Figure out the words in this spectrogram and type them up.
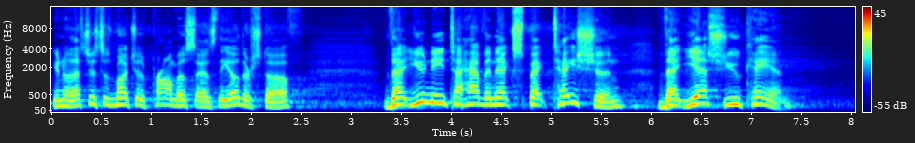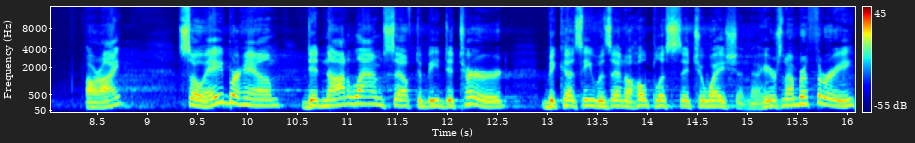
you know, that's just as much a promise as the other stuff, that you need to have an expectation that yes, you can. All right? So Abraham did not allow himself to be deterred because he was in a hopeless situation. Now, here's number three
